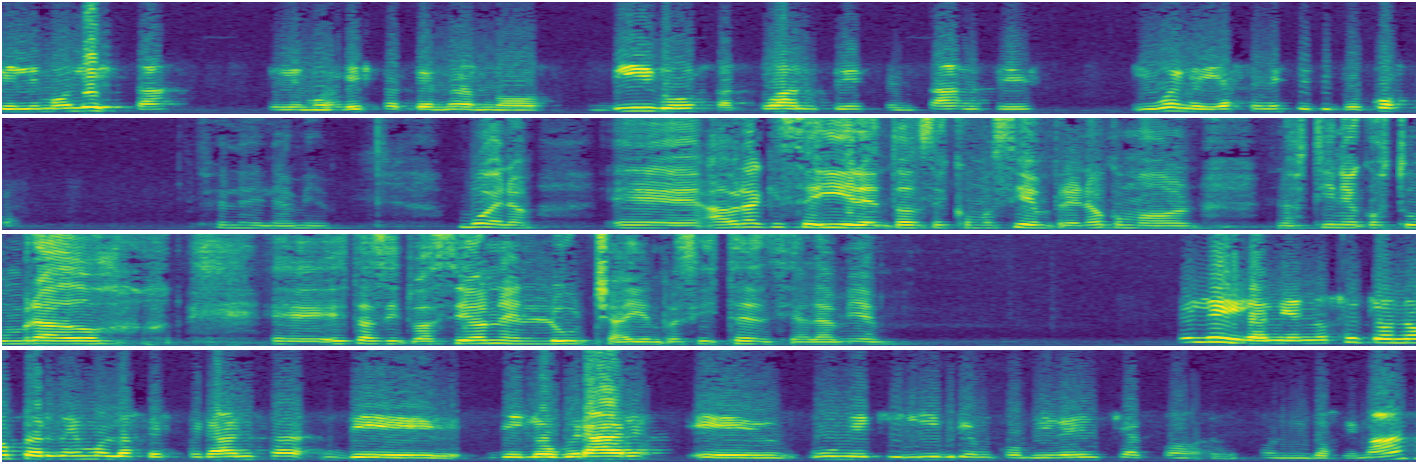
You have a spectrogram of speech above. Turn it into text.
que le molesta, que le molesta tenernos vivos, actuantes, pensantes, y bueno, y hacen este tipo de cosas. Se la bien. Bueno, eh, habrá que seguir entonces, como siempre, ¿no? Como nos tiene acostumbrado eh, esta situación en lucha y en resistencia, la mien. Ley, mien, nosotros no perdemos las esperanzas de, de lograr eh, un equilibrio en convivencia con, con los demás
